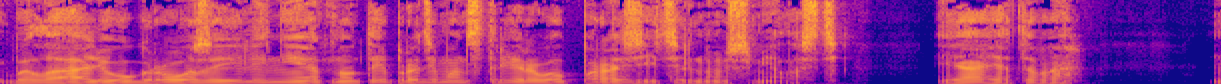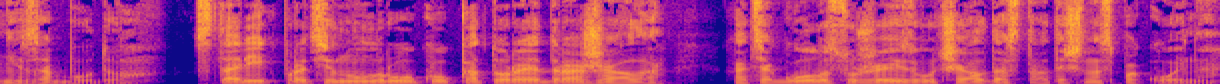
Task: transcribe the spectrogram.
Была ли угроза или нет, но ты продемонстрировал поразительную смелость. Я этого не забуду». Старик протянул руку, которая дрожала, хотя голос уже и звучал достаточно спокойно.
